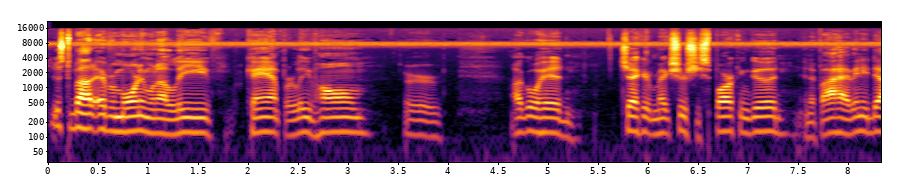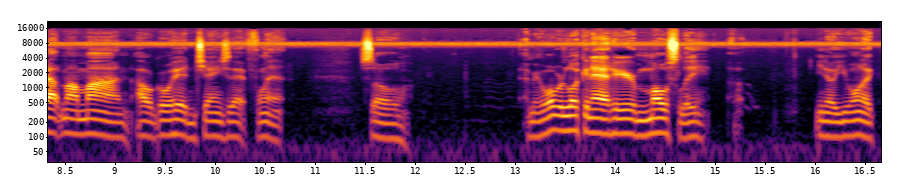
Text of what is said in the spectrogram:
just about every morning when I leave camp or leave home, or I'll go ahead and check her, make sure she's sparking good. And if I have any doubt in my mind, I will go ahead and change that flint. So, I mean, what we're looking at here mostly, uh, you know, you want to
